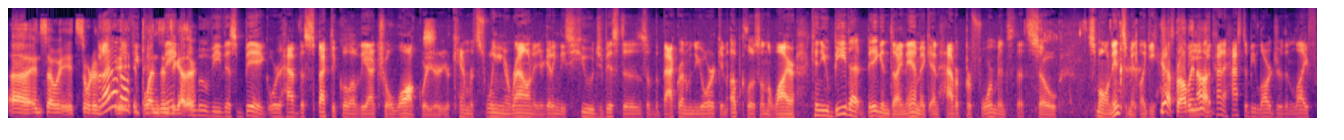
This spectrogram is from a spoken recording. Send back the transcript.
Uh, and so it's sort of But I don't know it, if you it blends in make together. a movie this big or have the spectacle of the actual walk where your your camera's swinging around and you're getting these huge vistas of the background of New York and up close on the wire. Can you be that big and dynamic and have a performance that's so small and intimate? Like he has Yeah, to probably be- not. He kind of has to be larger than life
